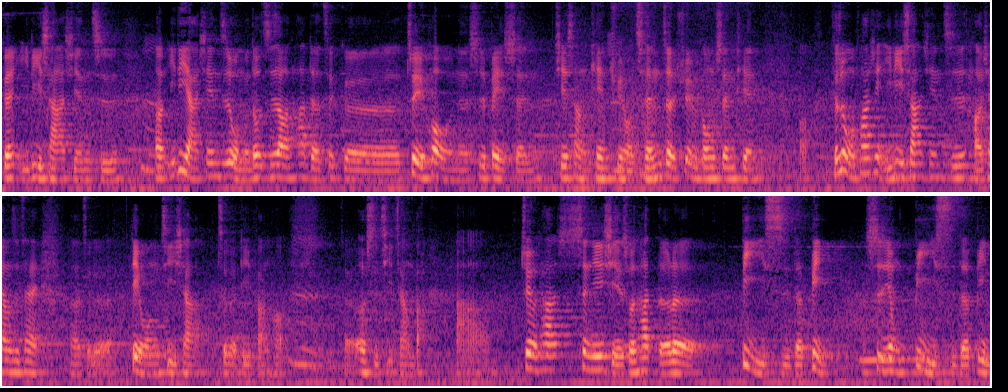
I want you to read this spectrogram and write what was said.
跟以利沙先知。呃，以利亚先知我们都知道，他的这个最后呢是被神接上天去哦，乘着旋风升天。哦，可是我们发现以利沙先知好像是在呃这个列王记下这个地方哈，二十几章吧。啊，最后他圣经写说他得了必死的病，是用必死的病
